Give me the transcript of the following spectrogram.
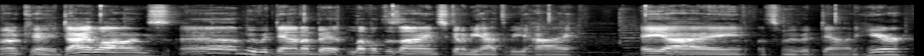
Okay, dialogues, uh, move it down a bit. Level design's gonna be have to be high. AI, let's move it down here.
